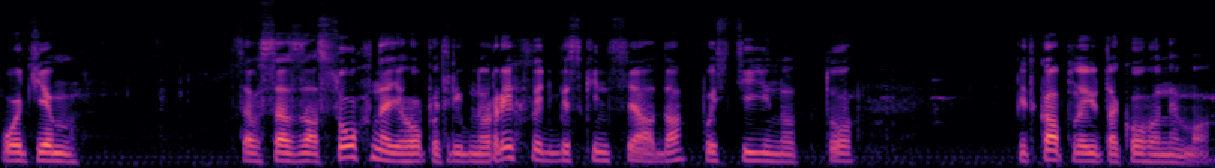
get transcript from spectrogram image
потім це все засохне, його потрібно рихлить без кінця, да, постійно, то під каплею такого нема.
